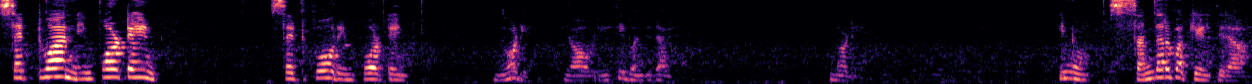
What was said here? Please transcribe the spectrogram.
Set one important set four important ನೋಡಿ, ಯಾವ ರೀತಿ ಬಂದಿದ್ದಾವೆ. ನೋಡಿ. ಇನ್ನು ಸಂದರ್ಭ ಕೇಳ್ತೀರಾ?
